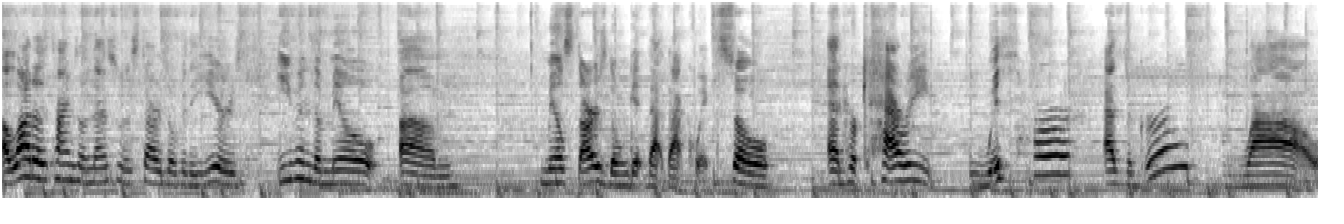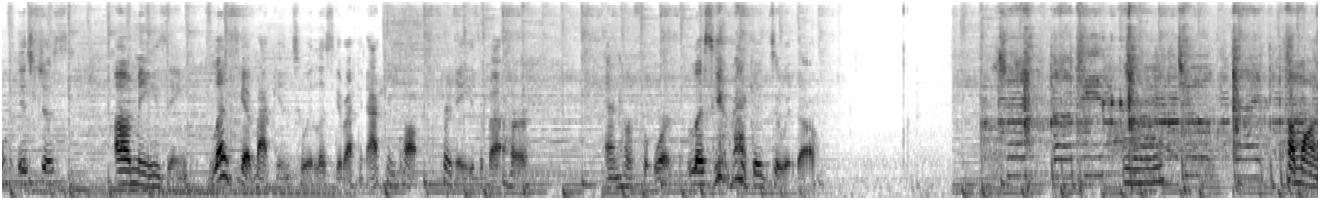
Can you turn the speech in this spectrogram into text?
a lot of the times on Dance with Stars over the years, even the male um, male stars don't get that that quick. So, and her carry with her as the girl, wow, it's just amazing. Let's get back into it. Let's get back in. I can talk for days about her and her footwork. Let's get back into it though. Mm -hmm. Come on.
